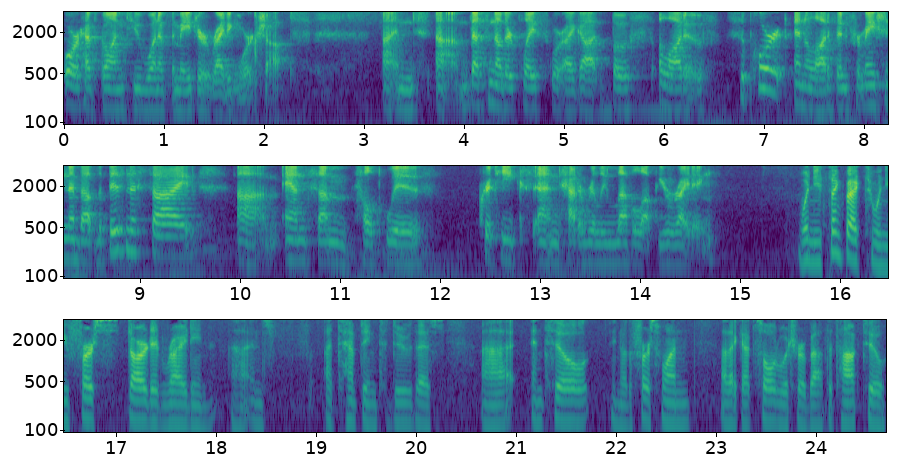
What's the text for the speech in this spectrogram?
or have gone to one of the major writing workshops. And um, that's another place where I got both a lot of support and a lot of information about the business side um, and some help with critiques and how to really level up your writing. When you think back to when you first started writing uh, and f- attempting to do this uh, until you know the first one uh, that got sold, which we're about to talk to,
